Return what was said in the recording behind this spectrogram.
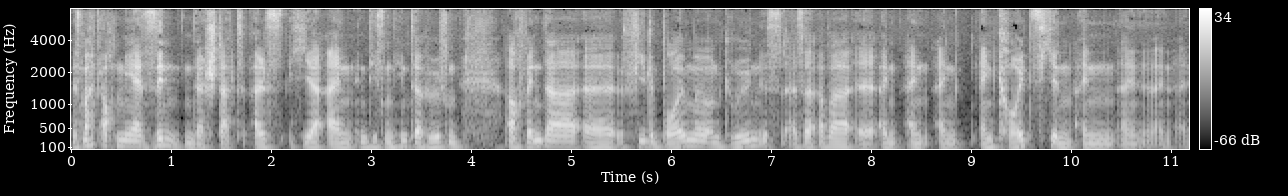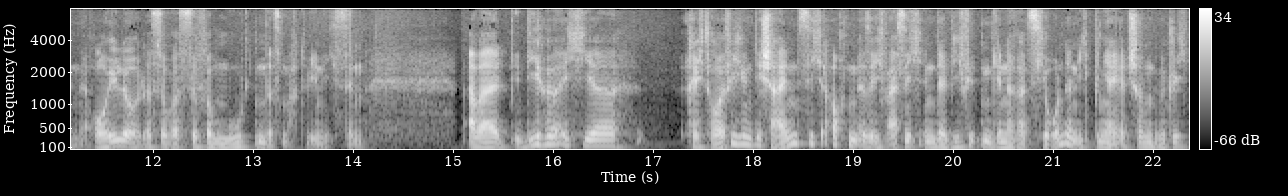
Es macht auch mehr Sinn in der Stadt als hier ein, in diesen Hinterhöfen, auch wenn da äh, viele Bäume und Grün ist, also aber äh, ein, ein, ein, ein Kreuzchen, ein, ein, ein, eine Eule oder sowas zu vermuten, das macht wenig Sinn. Aber die höre ich hier recht häufig und die scheinen sich auch, also ich weiß nicht in der wievielten Generation, denn ich bin ja jetzt schon wirklich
